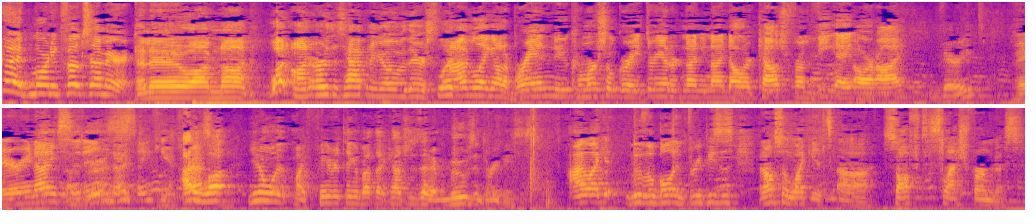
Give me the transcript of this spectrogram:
Good morning, folks. I'm Eric. Hello, I'm not. What on earth is happening over there, Slick? I'm laying on a brand new commercial grade $399 couch from VARI. very. Very nice. It very is. nice. Thank you. I love. You know what? My favorite thing about that couch is that it moves in three pieces. I like it movable in three pieces, and also like its uh, soft slash firmness,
